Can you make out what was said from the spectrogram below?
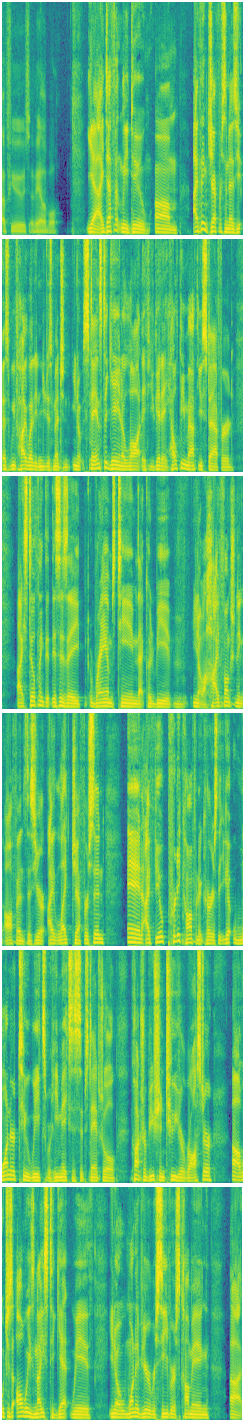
of who's available. Yeah, I definitely do. Um, I think Jefferson, as you, as we've highlighted and you just mentioned, you know, stands to gain a lot if you get a healthy Matthew Stafford. I still think that this is a Rams team that could be, you know, a high functioning offense this year. I like Jefferson. And I feel pretty confident, Curtis, that you get one or two weeks where he makes a substantial contribution to your roster, uh, which is always nice to get with, you know, one of your receivers coming uh,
